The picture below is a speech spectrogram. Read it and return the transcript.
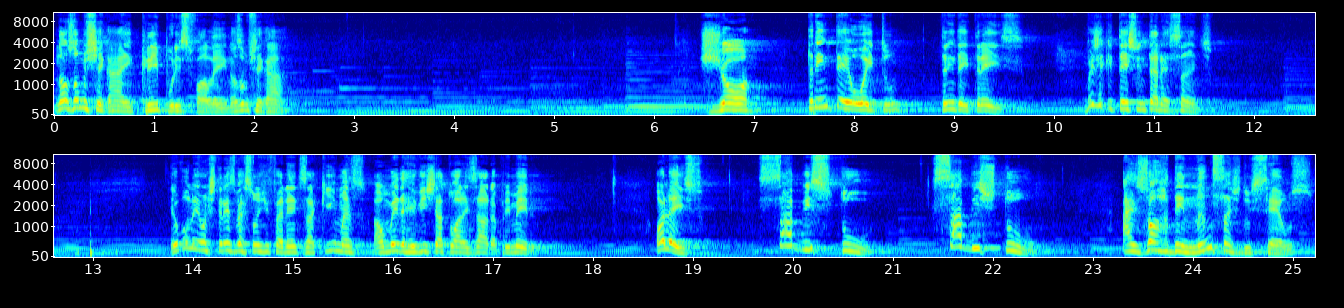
Nós vamos chegar em CRI, por isso falei, nós vamos chegar. Jó 38, 33. Veja que texto interessante. Eu vou ler umas três versões diferentes aqui, mas ao meio da revista atualizada primeiro. Olha isso. Sabes tu, sabes tu as ordenanças dos céus?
